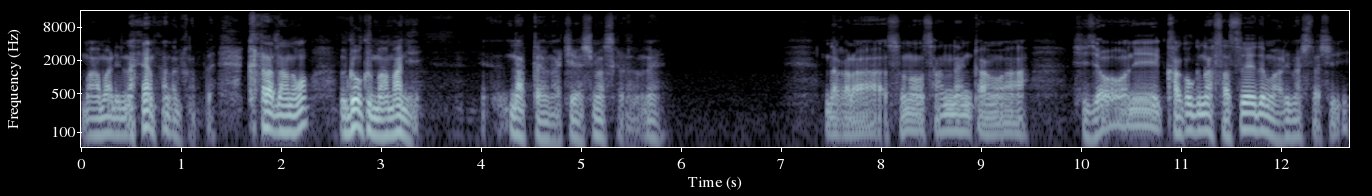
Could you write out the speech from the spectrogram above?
まあ、あまり悩まなかった 体の動くままになったような気がしますけれどね。だからその3年間は非常に過酷な撮影でもありましたし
